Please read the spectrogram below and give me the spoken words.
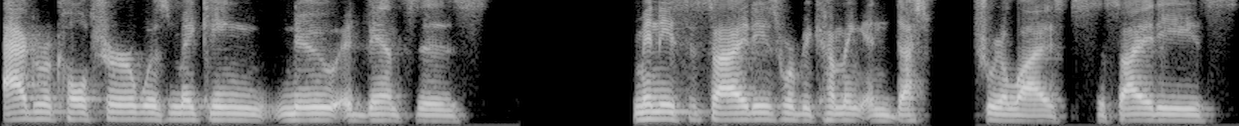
agriculture was making new advances. Many societies were becoming industrial industrialized societies.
